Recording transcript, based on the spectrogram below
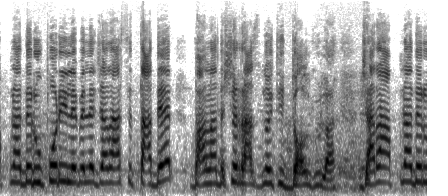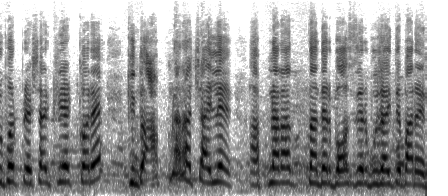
আপনাদের উপরই লেভেলে যারা আছে তাদের, বাংলাদেশের রাজনৈতিক দলগুলা। যারা আপনাদের উপর প্রেশার ক্রিয়েট করে, কিন্তু আপনারা চাইলে আপনারা আপনাদের বসদের বুঝাইতে পারেন,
